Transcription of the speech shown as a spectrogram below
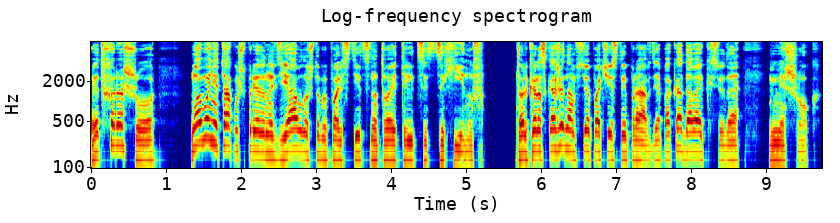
«Это хорошо, но мы не так уж преданы дьяволу, чтобы польститься на твои тридцать цехинов. Только расскажи нам все по чистой правде, а пока давай-ка сюда мешок».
